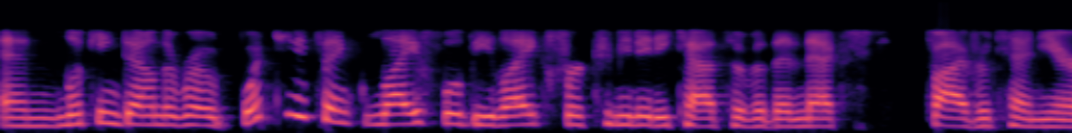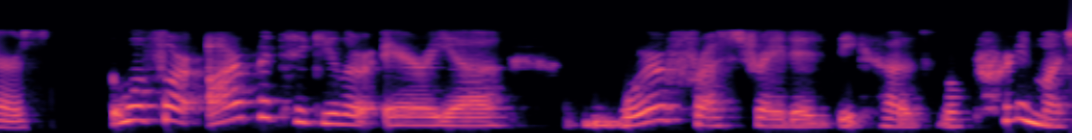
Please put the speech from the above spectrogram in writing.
and looking down the road, what do you think life will be like for community cats over the next five or 10 years? Well, for our particular area, we're frustrated because we're pretty much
